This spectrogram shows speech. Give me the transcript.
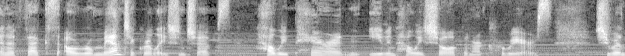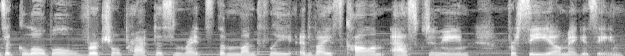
and affects our romantic relationships, how we parent, and even how we show up in our careers. She runs a global virtual practice and writes the monthly advice column Ask Janine for CEO Magazine.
